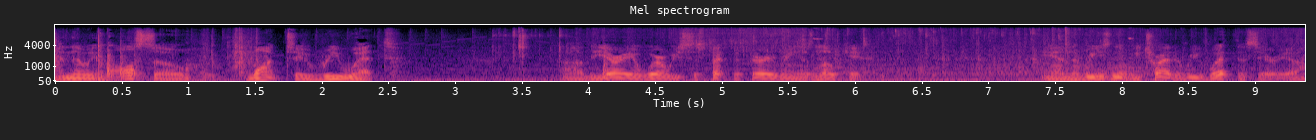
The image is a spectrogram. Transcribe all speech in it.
And then we also want to re-wet uh, the area where we suspect the fairy ring is located. And the reason that we try to re-wet this area,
